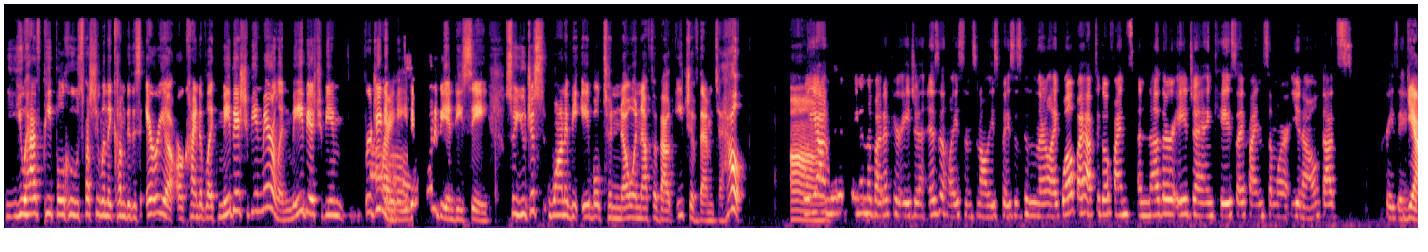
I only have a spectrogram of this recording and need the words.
you have people who, especially when they come to this area, are kind of like, maybe I should be in Maryland, maybe I should be in Virginia, maybe I want to be in DC. So you just want to be able to know enough about each of them to help. Um, well, yeah, and what a pain in the butt if your agent isn't licensed in all these places because then they're like, well, if I have to go find another agent in case I find somewhere, you know, that's crazy. Yeah.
